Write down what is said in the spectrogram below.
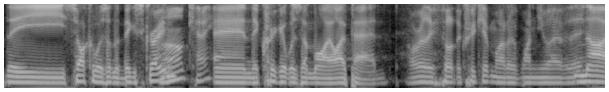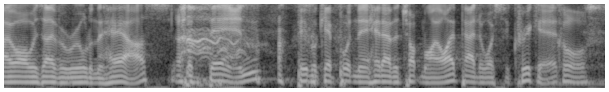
The soccer was on the big screen. Oh, okay. And the cricket was on my iPad. I really thought the cricket might have won you over there. No, I was overruled in the house. But then people kept putting their head over the top of my iPad to watch the cricket. Of course.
